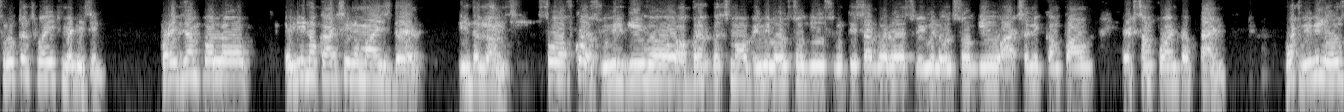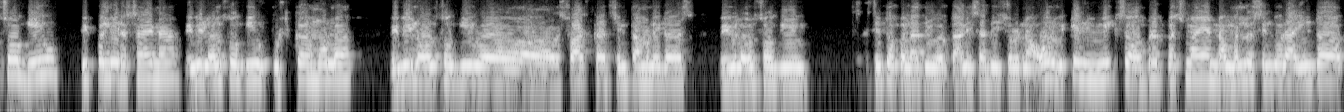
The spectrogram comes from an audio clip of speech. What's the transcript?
Srotas wise medicine. For example, uh, adenocarcinoma is there in the lungs. So of course, we will give uh, Basma, we will also give Smruti Sagar Ras, we will also give arsenic compound at some point of time. But we will also give Pipali Rasayana, we will also give Pushkar Mula, we will also give uh, Swatka Chintamani Ras, we will also give Sitopaladi or Talisadi Surna, or we can mix uh, Abrak Basma and uh, Malla Sindura in the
